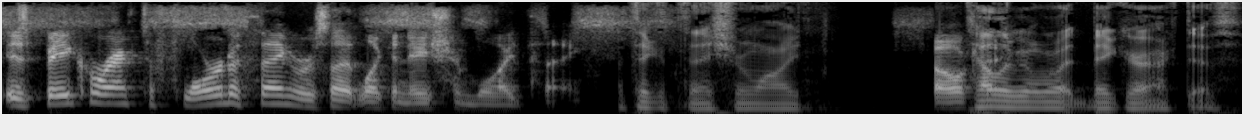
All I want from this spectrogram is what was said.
is Baker Act a Florida thing, or is that like a nationwide thing? I think it's nationwide. Oh, okay. Tell everyone what Baker Act is.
